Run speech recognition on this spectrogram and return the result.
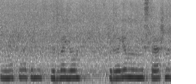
Вот, вот они, вдвоем. Вдвоем им не страшно.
